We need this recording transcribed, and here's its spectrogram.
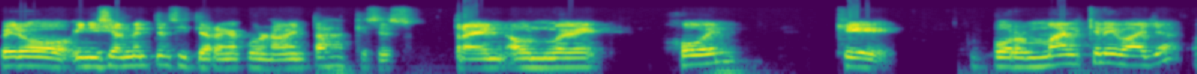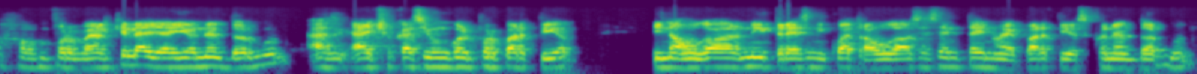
Pero inicialmente el City arranca con una ventaja, que eso. Traen a un 9 joven que por mal que le vaya, o por mal que le haya ido en el Dortmund, ha, hecho casi un gol por partido y no ha jugado ni tres ni cuatro, ha jugado 69 partidos con el Dortmund.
